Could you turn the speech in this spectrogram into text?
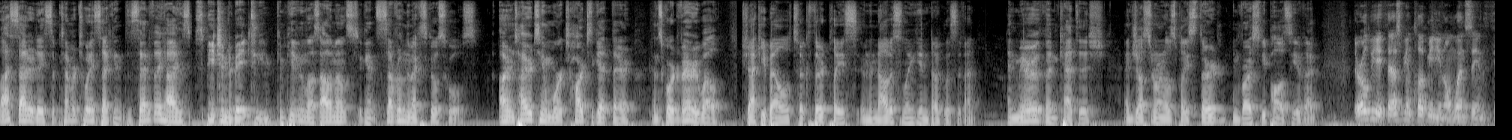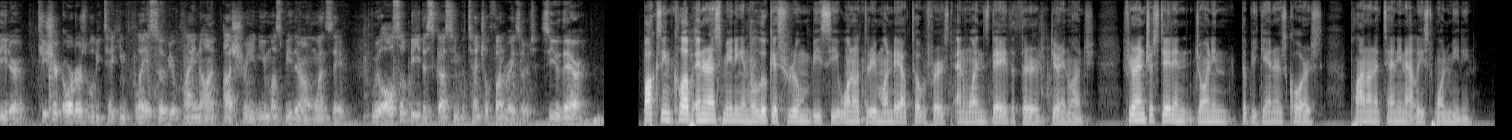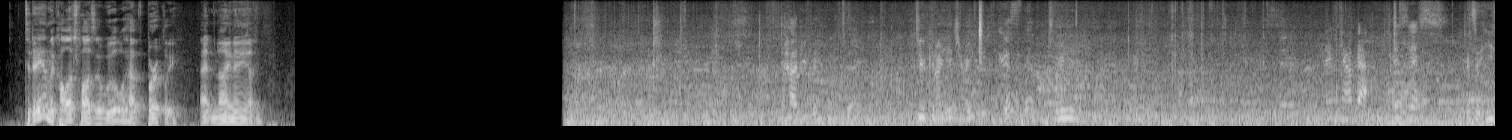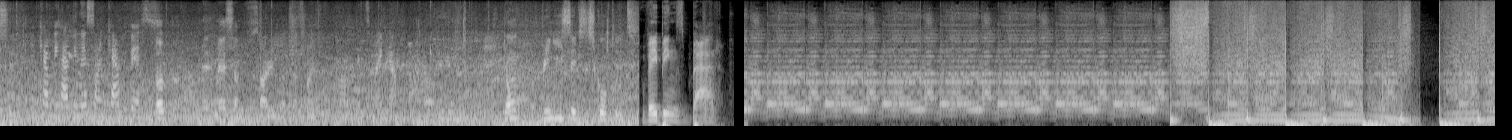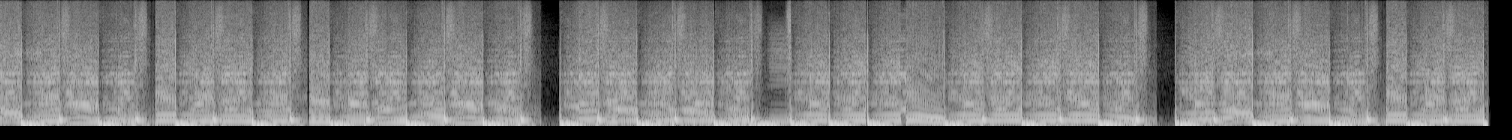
Last Saturday, September 22nd, the Santa Fe High speech and debate team competed in Los Alamos against several New Mexico schools. Our entire team worked hard to get there and scored very well. Jackie Bell took third place in the Novice Lincoln Douglas event, and Mira Venkatesh and Justin Reynolds placed third in Varsity Policy event. There will be a thespian club meeting on Wednesday in the theater. T-shirt orders will be taking place, so if you're planning on ushering, you must be there on Wednesday. We will also be discussing potential fundraisers. See you there. Boxing Club Interest meeting in the Lucas Room BC 103 Monday, October 1st and Wednesday the 3rd during lunch. If you're interested in joining the beginner's course, plan on attending at least one meeting. Today in the College Plaza, we will have Berkeley at 9 a.m. How do you make me Dude, can I hit you, mate? Yeah, yeah. Let me hit you. Then we have that. What is this? It's an e-cig. You can't be having this on campus. Oh, Look, miss, I'm sorry, but that's fine. Oh, it's mine now. Don't bring e-cigs to school, kids. Vaping's bad.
